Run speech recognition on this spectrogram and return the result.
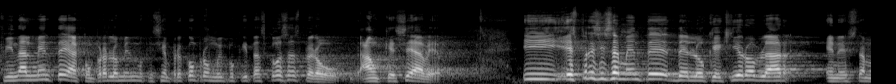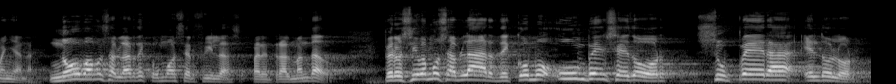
Finalmente a comprar lo mismo que siempre compro, muy poquitas cosas, pero aunque sea a ver. Y es precisamente de lo que quiero hablar en esta mañana. No vamos a hablar de cómo hacer filas para entrar al mandado. Pero sí vamos a hablar de cómo un vencedor supera el dolor.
